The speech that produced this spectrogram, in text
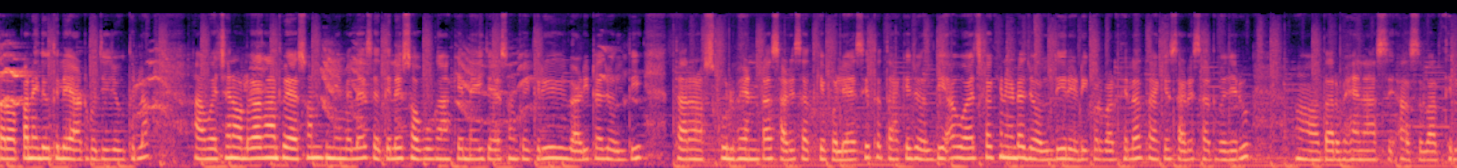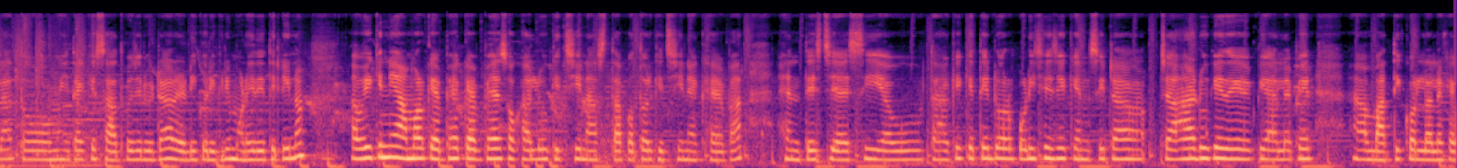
তার अपनই দিউতলি 8:00 বাজে যোউতলা আ মছন অলগা গান ফেসন গনি মেলে সেটিলে সব গা কে নাই যায়ন কে গাড়িটা জলতি তার স্কুল ভ্যানটা 7:30 কে পলে আসি তো তাকে জলদি আ আজ কা কেনেটা জলদি রেডি করবার তিলা তাকে 7:30 বাজে র তার ভেনা আসে আসবার তিলা তো মই তাকে 7:00 বাজেটা রেডি করি করে মড়ই দিতলি না আই কিনি আমর কেভ কেভ সখালো কিছি নাস্তা পতর কিছি না খায়বার ତେଜ ଯାଏସି ଆଉ ତାହାକେ କେତେ ଡର ପଡ଼ିଛେ ଯେ କେନ୍ସିଟା ଚାହା ଢୁକେ ପିଆଲେ ଫେର୍ ବାନ୍ତି କଲା ଲେଖେ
